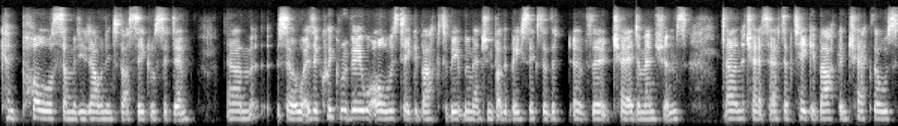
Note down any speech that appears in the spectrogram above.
can pull somebody down into that sacral sit-in. Um, so as a quick review, always take it back to be we mentioned about the basics of the of the chair dimensions and the chair setup. Take it back and check those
